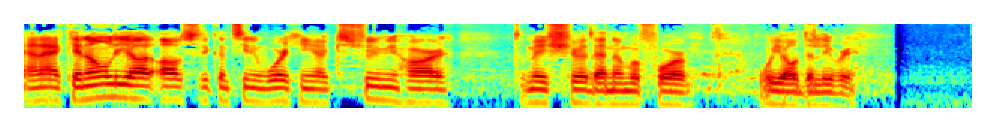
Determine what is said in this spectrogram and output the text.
and I can only uh, obviously continue working extremely hard to make sure that number four we all deliver.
